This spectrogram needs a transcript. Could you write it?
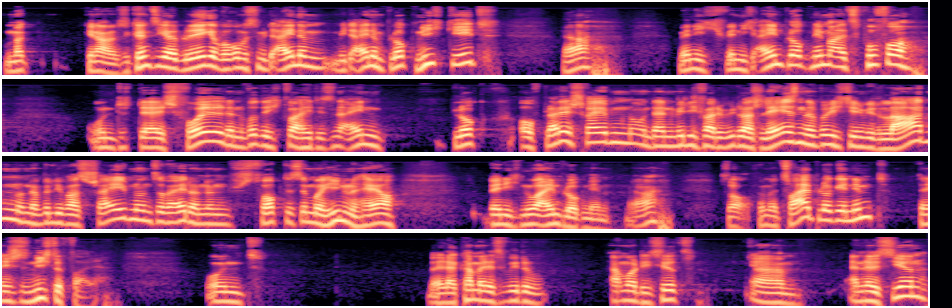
man, genau, Sie können sich ja überlegen, warum es mit einem, mit einem Block nicht geht. Ja, wenn ich, wenn ich einen Block nehme als Puffer und der ist voll, dann würde ich quasi diesen einen Block auf Platte schreiben und dann will ich wieder was lesen, dann will ich den wieder laden und dann will ich was schreiben und so weiter und dann swappt es immer hin und her, wenn ich nur einen Block nehme. Ja? So, wenn man zwei Blöcke nimmt, dann ist das nicht der Fall. Und weil da kann man das wieder amortisiert ähm, analysieren,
